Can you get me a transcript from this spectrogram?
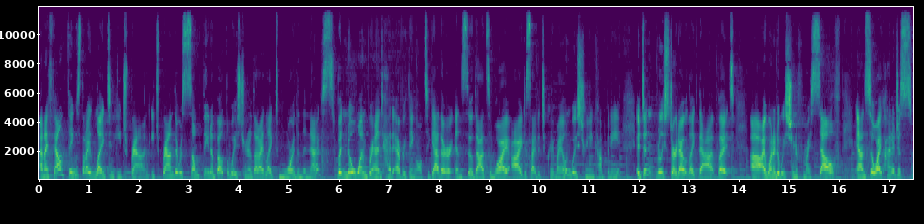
and I found things that I liked in each brand. Each brand, there was something about the waist trainer that I liked more than the next, but no one brand had everything all together. And so that's why I decided to create my own waist training company. It didn't really start out like that, but uh, I wanted a waist trainer for myself. And so I kind of just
